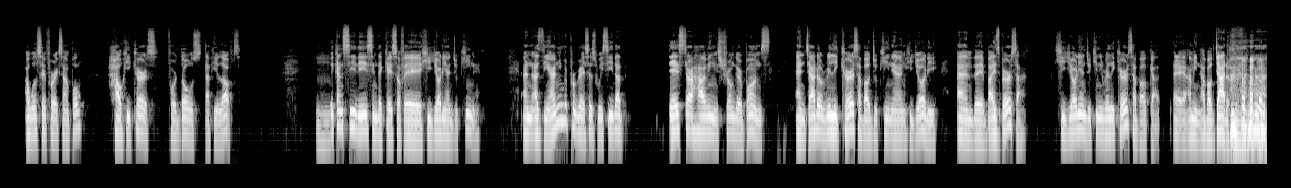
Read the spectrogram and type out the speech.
I will say, for example, how he cares for those that he loves. Mhm. We can see this in the case of uh, Hiyori and Yukine. And as the anime progresses, we see that they start having stronger bonds. And Yato really cares about Yukine and Hiyori, and uh, vice versa. Hiyori and Yukine really cares about God. Uh, I mean, about yeah.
